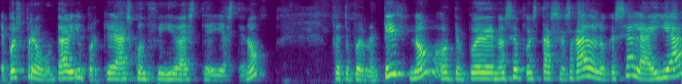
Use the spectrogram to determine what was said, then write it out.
le puedes preguntar, ¿y por qué has concedido a este y a este no? Pero te puede mentir, ¿no? O te puede, no sé, puede estar sesgado, lo que sea. La IA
